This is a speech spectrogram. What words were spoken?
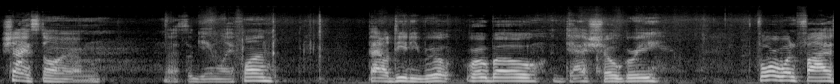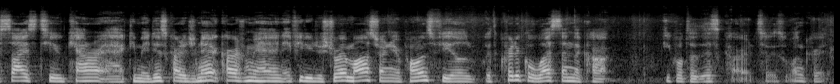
Shinestorm. That's the game life one. Battle Deity Ro Robo Dash Ogre. 415, size 2, counteract. You may discard a generic card from your hand if you do destroy a monster on your opponent's field with critical less than the card equal to this card. So it's one crit.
